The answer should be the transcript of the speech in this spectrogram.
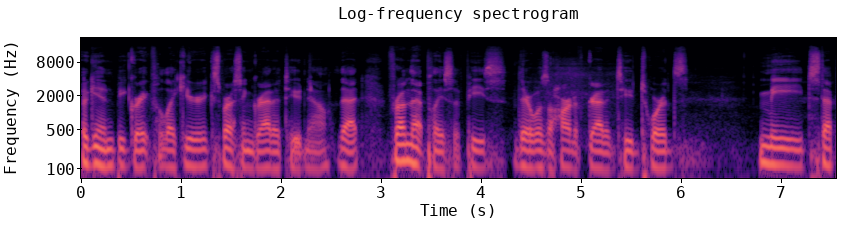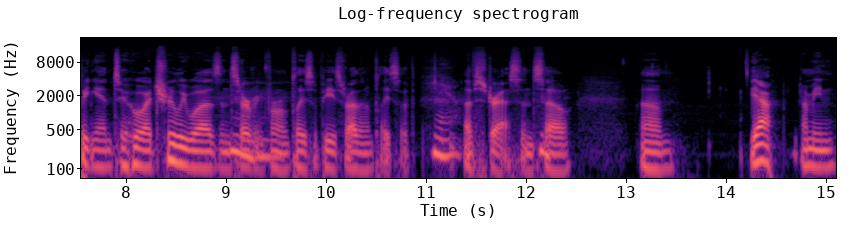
again be grateful like you're expressing gratitude now that from that place of peace there was a heart of gratitude towards me stepping into who I truly was and serving Mhm. from a place of peace rather than a place of Yeah. of stress. And so, um, yeah, I mean,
